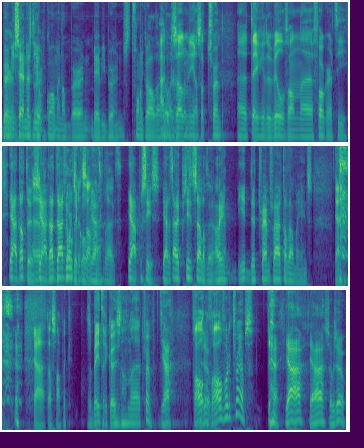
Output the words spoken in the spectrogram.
Bernie Burn, Sanders die Burn. opkwam en dan Burn, Baby Burn. Dus dat vond ik wel eh, heel Eigenlijk op erg dezelfde manier als dat Trump eh, tegen de wil van eh Fogarty Ja, dat dus. eh, ja, daar, daar doelde ik op. Ja. had gebruikt. ja, precies. Ja, dat is eigenlijk precies hetzelfde. Alleen hier, de trams waren het al wel mee eens. Ja, dat snap ik. Dat is een betere keuze dan eh, Trump. Ja, Vooral, Sowieso. vooral voor de Tramps. ja, ja, ja sowieso.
